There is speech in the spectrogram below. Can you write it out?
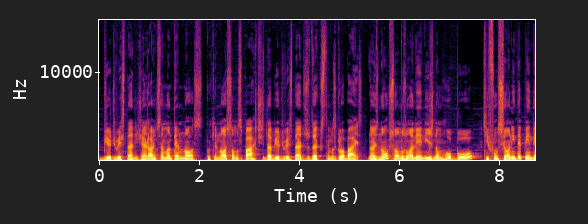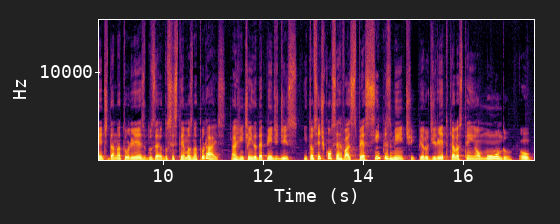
biodiversidade em geral, a gente está mantendo nós. Porque nós somos parte da biodiversidade dos ecossistemas globais. Nós não somos um alienígena, um robô que funciona independente da natureza dos, dos sistemas naturais. A gente ainda depende disso. Então, se a gente conservar as espécies simplesmente pelo direito que elas têm ao mundo, ou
